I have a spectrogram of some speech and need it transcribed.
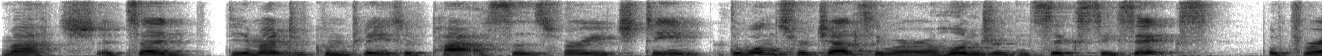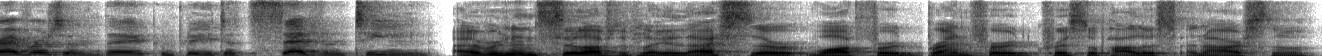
match, it said the amount of completed passes for each team. The ones for Chelsea were 166 but for Everton, they completed 17. Everton still have to play Leicester, Watford, Brentford, Crystal Palace, and Arsenal,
